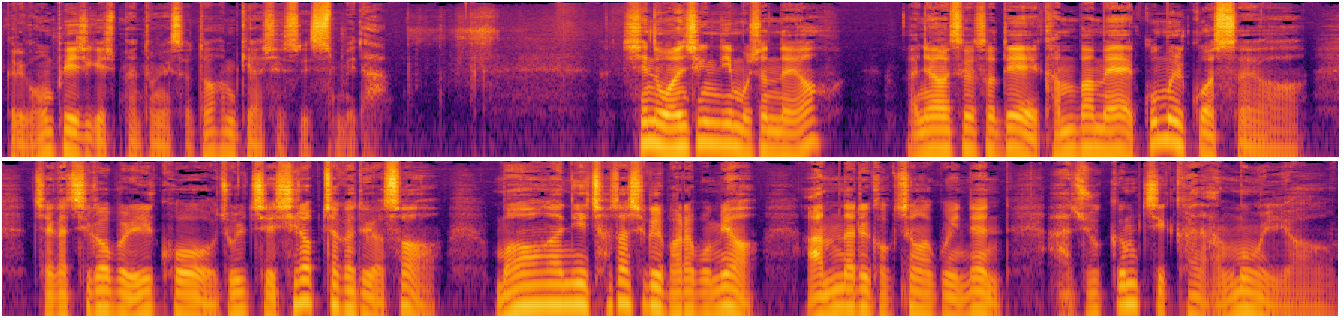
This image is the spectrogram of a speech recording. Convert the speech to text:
그리고 홈페이지 게시판 통해서도 함께하실 수 있습니다. 신원식님 오셨네요. 안녕하세요, 서디. 간밤에 꿈을 꾸었어요. 제가 직업을 잃고 졸지에 실업자가 되어서 멍하니 처자식을 바라보며 앞날을 걱정하고 있는 아주 끔찍한 악몽을요.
